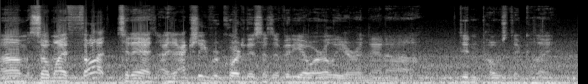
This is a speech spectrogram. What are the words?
Um, so my thought today, I, actually recorded this as a video earlier and then uh, didn't post it because I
